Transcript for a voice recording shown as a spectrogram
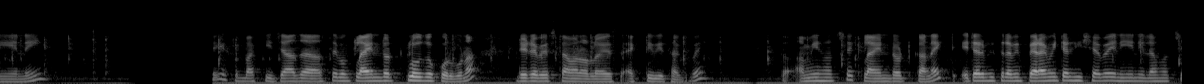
নিয়ে নেই, ঠিক আছে? বাকি যা যা আছে, এবং ক্লায়েন্ট ডট ক্লোজও করব না ডেটাবেসটা আমার অলওয়েজ অ্যাক্টিভই থাকবে। তো আমি হচ্ছে ক্লায়েন্ট ডট কানেক্ট এটার ভিতরে আমি প্যারামিটার হিসেবে নিয়ে নিলাম হচ্ছে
